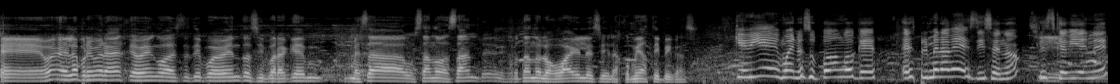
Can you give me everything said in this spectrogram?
Eh, bueno, es la primera vez que vengo a este tipo de eventos y para qué me está gustando bastante, disfrutando los bailes y las comidas típicas. Qué bien, bueno, supongo que es primera vez, dice, ¿no? Que es que viene.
